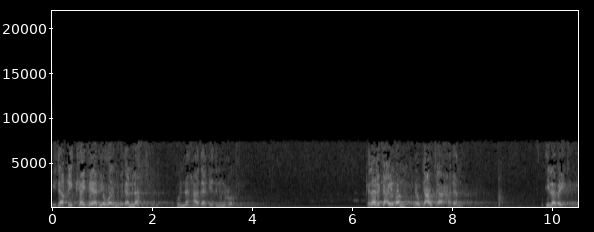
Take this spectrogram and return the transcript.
إذا قيل كيف يبيع ولم يؤذن له قلنا هذا إذن عرفي كذلك أيضا لو دعوت أحدا إلى بيتك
